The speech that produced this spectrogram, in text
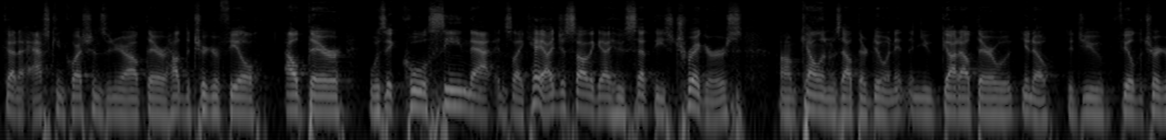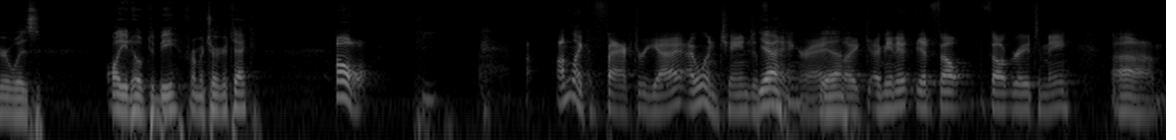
kind of asking questions when you're out there. How'd the trigger feel out there? Was it cool seeing that? It's like, hey, I just saw the guy who set these triggers. Um, Kellen was out there doing it. and you got out there, you know, did you feel the trigger was all you'd hope to be from a TriggerTech? Oh, I'm like a factory guy. I wouldn't change a Yeah, thing, right? yeah. Like, I mean, it, it felt felt great to me. Um,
